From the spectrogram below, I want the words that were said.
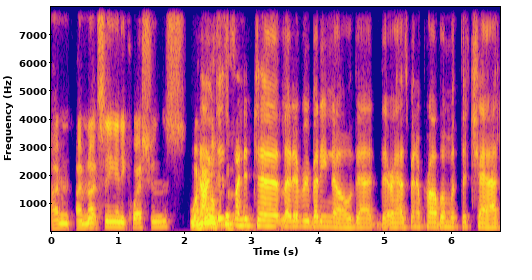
I'm I'm not seeing any questions. Well, I just wanted to let everybody know that there has been a problem with the chat.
